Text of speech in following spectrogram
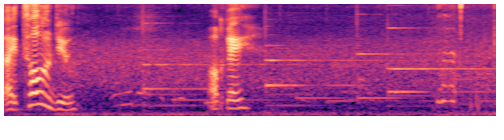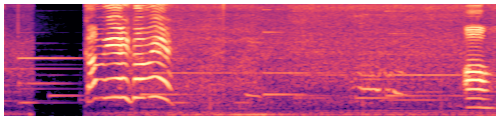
I told you. Okay. Come here, come here. Oh,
